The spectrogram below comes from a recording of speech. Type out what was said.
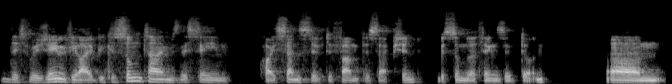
this regime, if you like, because sometimes they seem quite sensitive to fan perception with some of the things they've done, um,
